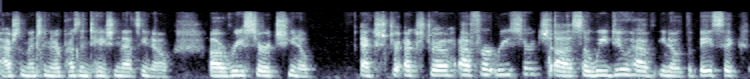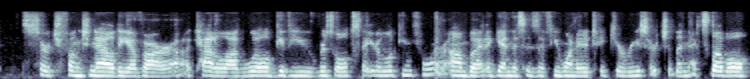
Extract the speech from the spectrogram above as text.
Ashley mentioned in her presentation, that's, you know, uh, research, you know, extra, extra effort research. Uh, so we do have, you know, the basic search functionality of our uh, catalog will give you results that you're looking for. Um, but again, this is if you wanted to take your research to the next level.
